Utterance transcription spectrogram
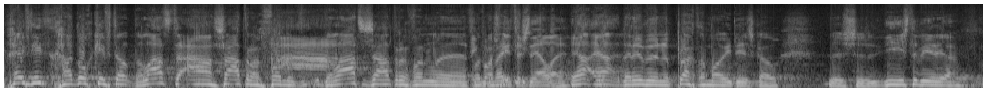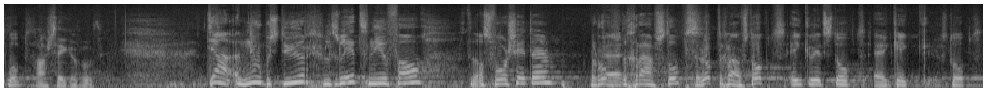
geef niet, ik ga het nog een keer vertellen. De laatste a- zaterdag van de, de laatste zaterdag van, eh van Ik de was week. weer te snel, hè? Ja, ja, daar hebben we een prachtig mooie disco. Dus die is er weer, ja. Klopt. Hartstikke goed. Ja, een nieuw bestuurlid in ieder geval. Als voorzitter. Rob de Graaf stopt. Rob de Graaf stopt, Ingrid stopt en Kik stopt.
